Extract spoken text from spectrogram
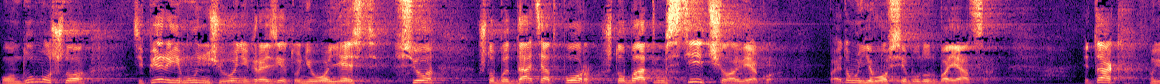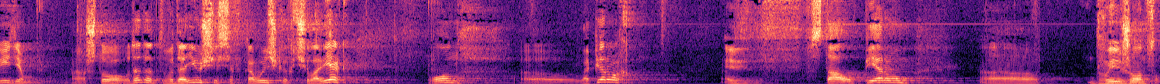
Он думал, что теперь ему ничего не грозит, у него есть все, чтобы дать отпор, чтобы отмстить человеку. Поэтому его все будут бояться. Итак, мы видим, что вот этот выдающийся в кавычках человек, он, э, во-первых, стал первым э, двоеженцем.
